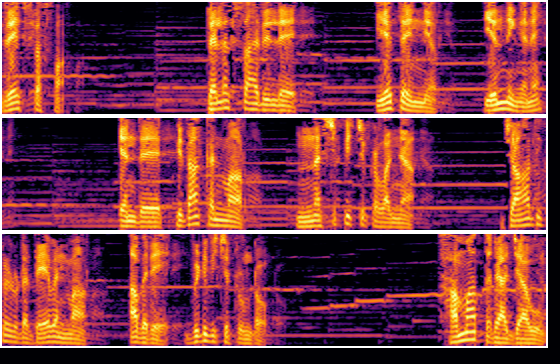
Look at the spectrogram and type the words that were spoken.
രേസഫ തെലസാരിലെ ഏതന്യർ എന്നിങ്ങനെ എന്റെ പിതാക്കന്മാർ നശിപ്പിച്ചു കളഞ്ഞ ജാതികളുടെ ദേവന്മാർ അവരെ വിടുവിച്ചിട്ടുണ്ടോ? ഹമാത്ത് രാജാവും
